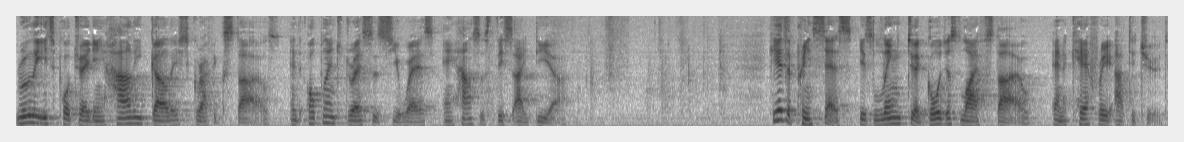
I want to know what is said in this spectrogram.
Ruli is portrayed in highly girlish graphic styles, and the opulent dresses she wears enhances this idea. Here, the princess is linked to a gorgeous lifestyle and a carefree attitude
